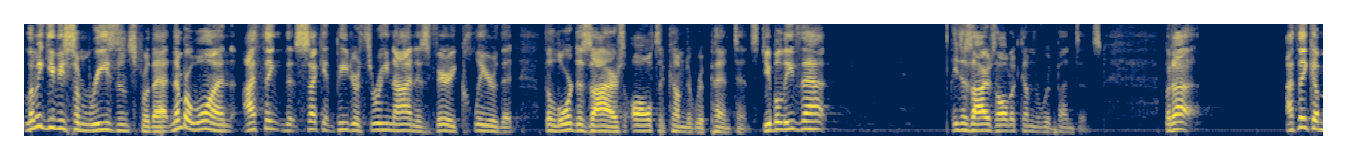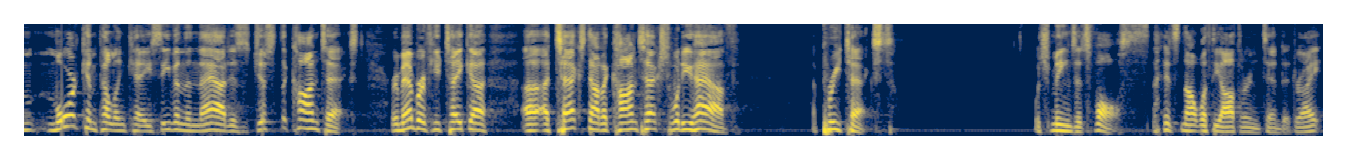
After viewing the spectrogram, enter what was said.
Let me give you some reasons for that. Number one, I think that 2 Peter 3 9 is very clear that the Lord desires all to come to repentance. Do you believe that? He desires all to come to repentance. But I, I think a more compelling case, even than that, is just the context. Remember, if you take a, a text out of context, what do you have? A pretext, which means it's false. It's not what the author intended, right?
